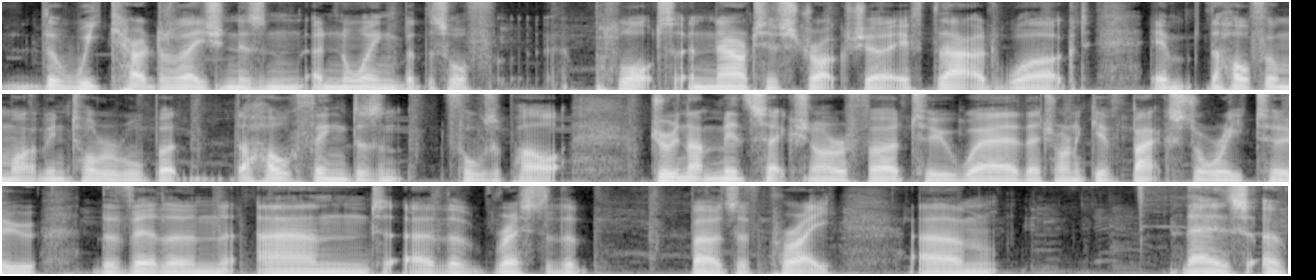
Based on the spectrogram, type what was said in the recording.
the weak characterization is annoying, but the sort of plot and narrative structure, if that had worked, it, the whole film might have been tolerable, but the whole thing doesn't, falls apart. During that midsection I referred to, where they're trying to give backstory to the villain and uh, the rest of the birds of prey, um, there's an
